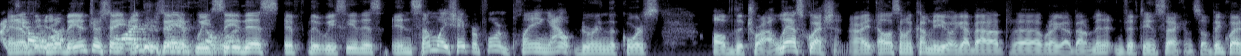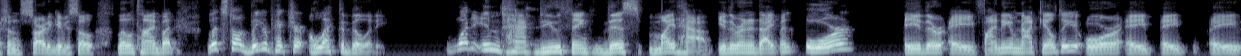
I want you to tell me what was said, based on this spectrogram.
I and can't it'll, do it'll it." be interesting All I can interesting if we see what? this if that we see this in some way shape or form playing out during the course of the trial last question all right ellis i'm going to come to you i got about uh, what i got about a minute and 15 seconds so big question sorry to give you so little time but let's talk bigger picture electability what impact do you think this might have either an indictment or either a finding of not guilty or a a a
